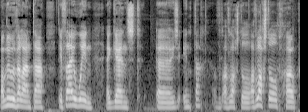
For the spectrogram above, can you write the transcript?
I'm going with Atalanta. If they win against uh, is it Inter? I've, I've lost all. I've lost all hope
